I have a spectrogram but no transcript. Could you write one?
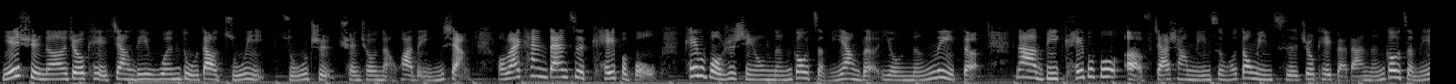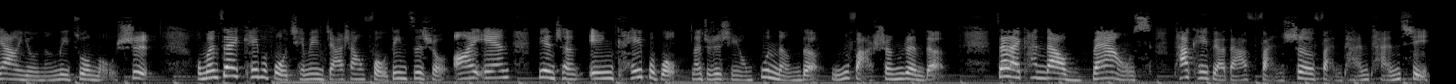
也许呢就可以降低温度到足以阻止全球暖化的影响。我们来看单字 capable，capable 是形容能够怎么样的，有能力的。那 be capable of 加上名词或动名词，就可以表达能够怎怎么样，有能力做某事。我们在 capable 前面加上否定字首 i n，变成 incapable，那就是形容不能的、无法胜任的。再来看到 bounce，它可以表达反射、反弹、弹起，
